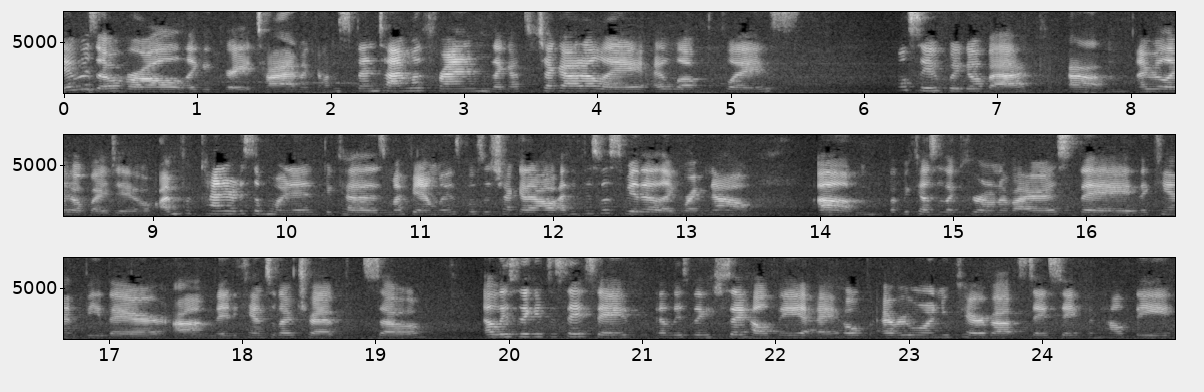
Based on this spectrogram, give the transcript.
It was overall like a great time. I got to spend time with friends. I got to check out LA. I love the place. We'll see if we go back. Um, I really hope I do. I'm kind of disappointed because my family is supposed to check it out. I think they're supposed to be there like right now, um, but because of the coronavirus, they they can't be there. Um, they had to cancel their trip. So at least they get to stay safe. At least they get to stay healthy. I hope everyone you care about stays safe and healthy.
